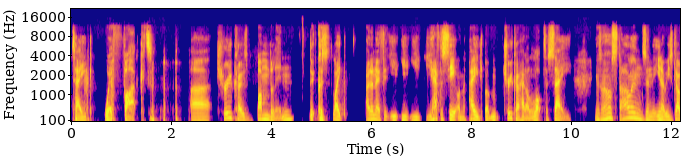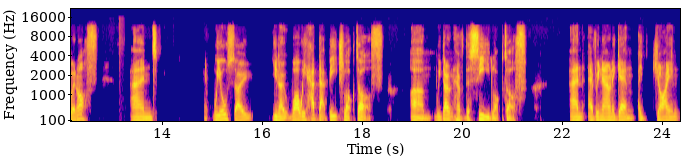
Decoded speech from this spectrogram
take, we're fucked. Uh, Trucco's bumbling because, like, I don't know if it, you, you you have to see it on the page, but Trucco had a lot to say. He was like, "Oh, Starlings," and you know he's going off, and we also, you know, while we had that beach locked off, um, we don't have the sea locked off, and every now and again, a giant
